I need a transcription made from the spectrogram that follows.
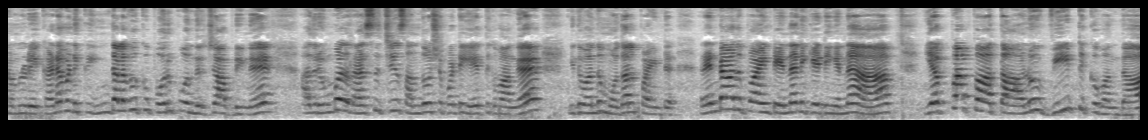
நம்மளுடைய கணவனுக்கு இந்த அளவுக்கு பொறுப்பு வந்துருச்சா அப்படின்னு அது ரொம்ப ரசிச்சு சந்தோஷப்பட்டு ஏத்துக்குவாங்க. இது வந்து முதல் பாயிண்ட் ரெண்டாவது பாயிண்ட் என்னன்னு கேட்டீங்கன்னா எப்ப பார்த்தாலும் வீட்டுக்கு வந்தா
